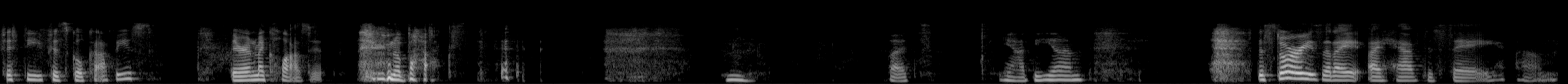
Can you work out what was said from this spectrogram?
50 physical copies. They're in my closet in a box. Hmm. But yeah, the um, the stories that I, I have to say, um,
